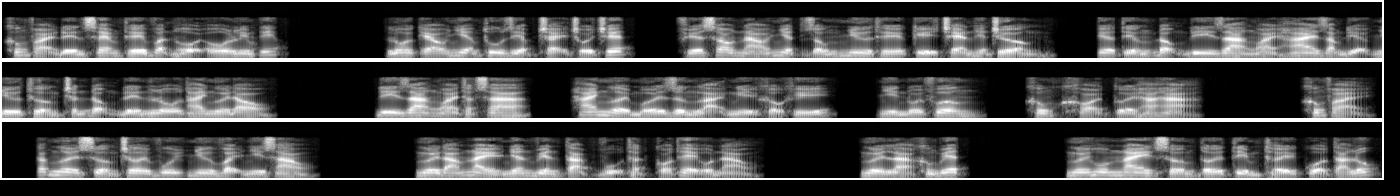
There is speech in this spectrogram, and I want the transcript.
Không phải đến xem thế vận hội olympic. Lôi kéo nhiễm thu diệp chạy chối chết, phía sau náo nhiệt giống như thế kỷ chén hiện trường, kia tiếng động đi ra ngoài hai dặm địa như thường chấn động đến lỗ hai người đau. Đi ra ngoài thật xa, hai người mới dừng lại nghỉ khẩu khí, nhìn đối phương, không khỏi cười ha hả. Không phải, các ngươi xưởng chơi vui như vậy như sao? Người đám này nhân viên tạp vụ thật có thể ồn ào. Ngươi là không biết ngươi hôm nay sớm tới tìm thấy của ta lúc.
